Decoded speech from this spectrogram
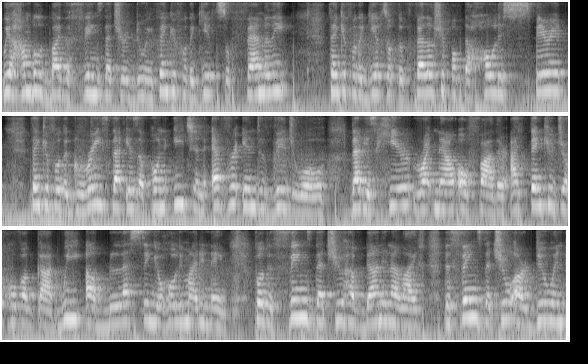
We are humbled by the things that you're doing. Thank you for the gifts of family. Thank you for the gifts of the fellowship of the Holy Spirit. Thank you for the grace that is upon each and every individual that is here right now, oh Father. I thank you, Jehovah God. We are blessing your holy, mighty name for the things that you have done in our life, the things that you are doing,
